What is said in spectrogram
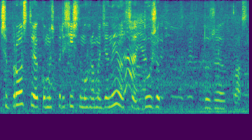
чи просто якомусь пересічному громадянину. Це дуже дуже класно.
